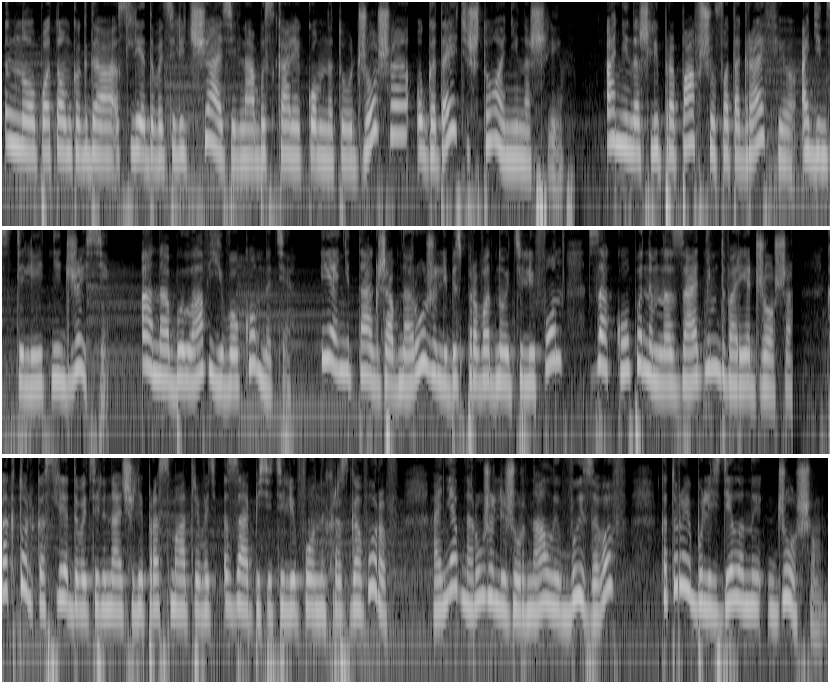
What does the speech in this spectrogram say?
Но потом, когда следователи тщательно обыскали комнату Джоша, угадайте, что они нашли. Они нашли пропавшую фотографию 11-летней Джесси – она была в его комнате. И они также обнаружили беспроводной телефон, закопанным на заднем дворе Джоша. Как только следователи начали просматривать записи телефонных разговоров, они обнаружили журналы вызовов, которые были сделаны Джошем,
